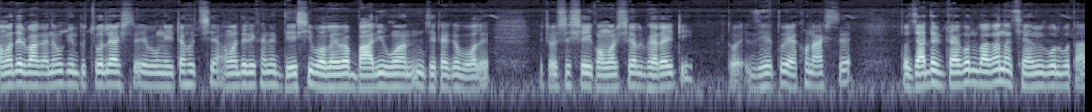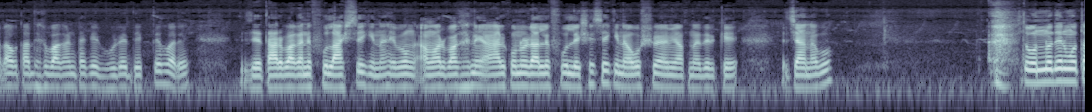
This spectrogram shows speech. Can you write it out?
আমাদের বাগানেও কিন্তু চলে আসছে এবং এটা হচ্ছে আমাদের এখানে দেশি বলে বা বাড়ি ওয়ান যেটাকে বলে, এটা হচ্ছে সেই কমার্শিয়াল ভ্যারাইটি তো যেহেতু এখন আসছে তো যাদের ড্রাগন বাগান আছে, আমি বলব তারাও তাদের বাগানটাকে ঘুরে দেখতে পারে যে তার বাগানে ফুল আসছে কিনা এবং আমার বাগানে আর কোনো ডালে ফুল এসেছে কিনা অবশ্যই আমি আপনাদেরকে জানাব। তো অন্যদের মতো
